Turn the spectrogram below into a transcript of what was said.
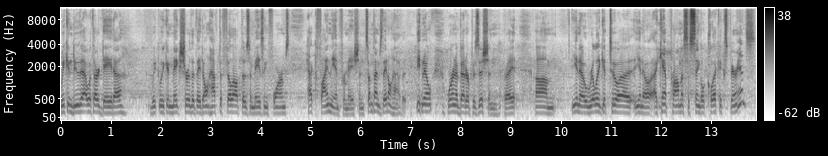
We can do that with our data. We, we can make sure that they don't have to fill out those amazing forms. Heck, find the information. Sometimes they don't have it. You know, we're in a better position, right? Um, you know, really get to a, you know, I can't promise a single click experience,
